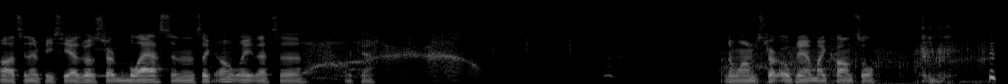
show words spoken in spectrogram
Oh, that's an NPC. I was about to start blasting, and it's like, oh wait, that's a. Okay. I don't want him to start opening up my console.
